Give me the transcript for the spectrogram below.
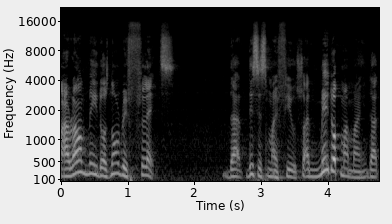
around me does not reflect that this is my field. So I made up my mind that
